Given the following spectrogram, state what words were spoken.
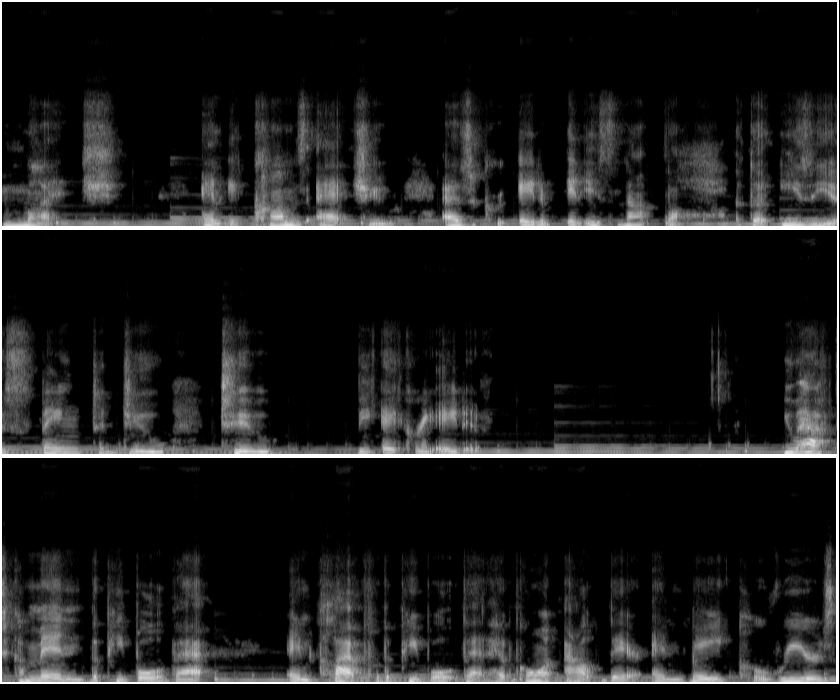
much and it comes at you as a creative it is not the the easiest thing to do to be a creative you have to commend the people that and clap for the people that have gone out there and made careers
